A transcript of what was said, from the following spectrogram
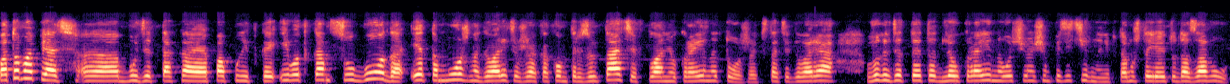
Потом опять э, будет такая попытка. И вот к концу года это можно говорить уже о каком-то результате в плане Украины тоже. Кстати говоря, выглядит это для Украины очень-очень позитивно. Не потому что я ее туда зову,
